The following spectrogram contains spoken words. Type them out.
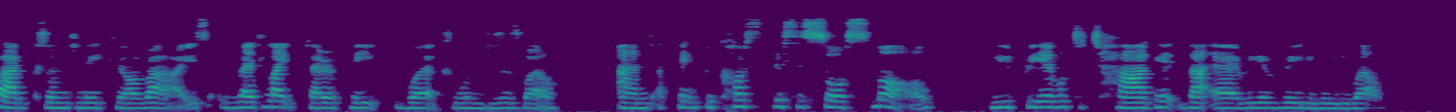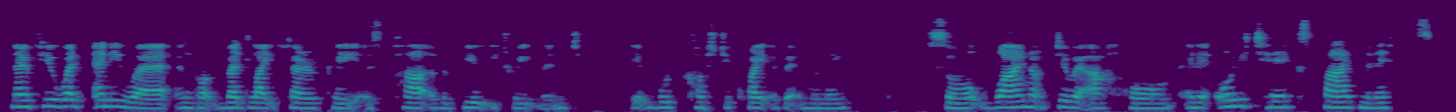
bags underneath your eyes, red light therapy works wonders as well. And I think because this is so small, you'd be able to target that area really, really well. Now, if you went anywhere and got red light therapy as part of a beauty treatment, it would cost you quite a bit of money. So why not do it at home? And it only takes five minutes.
